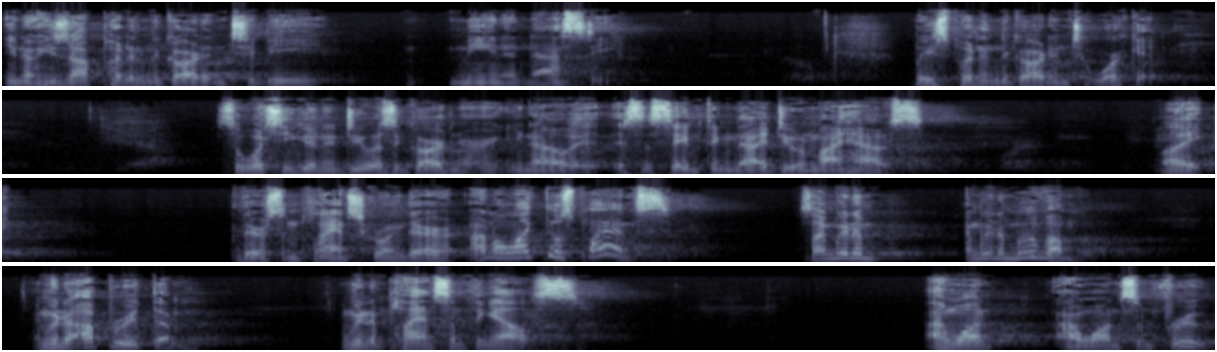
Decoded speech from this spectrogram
you know, he's not put in the garden to be mean and nasty. But he's put in the garden to work it. So what's he going to do as a gardener? You know, it's the same thing that I do in my house. Like, there are some plants growing there. I don't like those plants. So I'm going to I'm going to move them. I'm going to uproot them. I'm going to plant something else. I want, I want some fruit.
